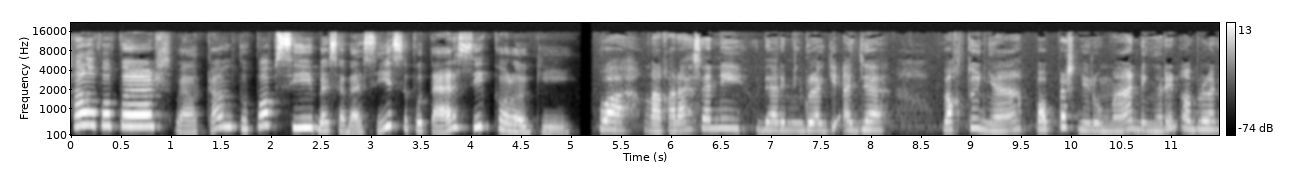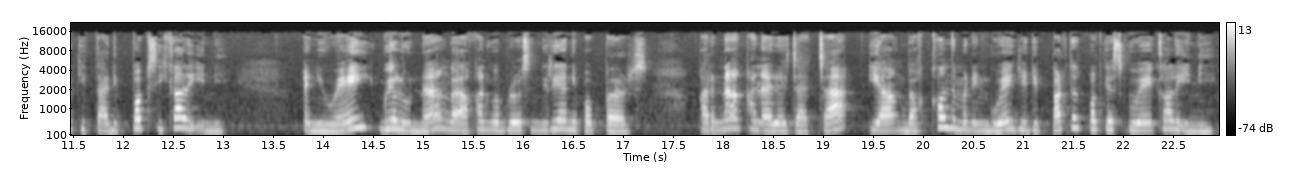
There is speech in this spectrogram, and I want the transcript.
Halo Poppers, welcome to Popsi Basa-basi seputar psikologi. Wah, nggak kerasa nih, udah hari minggu lagi aja. Waktunya Poppers di rumah dengerin obrolan kita di Popsi kali ini. Anyway, gue Luna nggak akan ngobrol sendirian nih Poppers. Karena akan ada Caca yang bakal nemenin gue jadi partner podcast gue kali ini.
